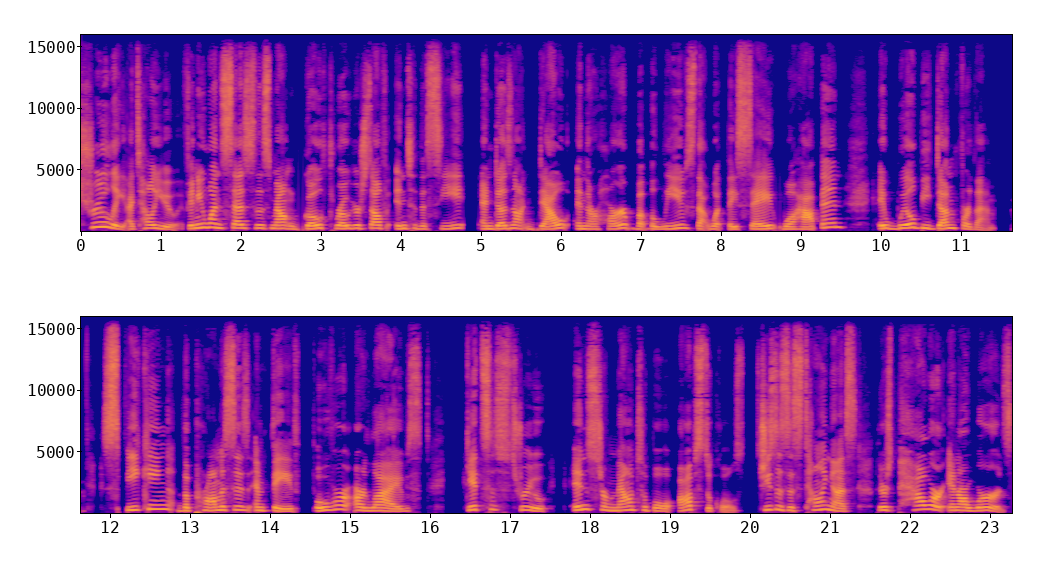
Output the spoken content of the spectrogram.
truly, I tell you, if anyone says to this mountain, Go throw yourself into the sea, and does not doubt in their heart, but believes that what they say will happen, it will be done for them. Speaking the promises and faith over our lives gets us through insurmountable obstacles. Jesus is telling us there's power in our words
